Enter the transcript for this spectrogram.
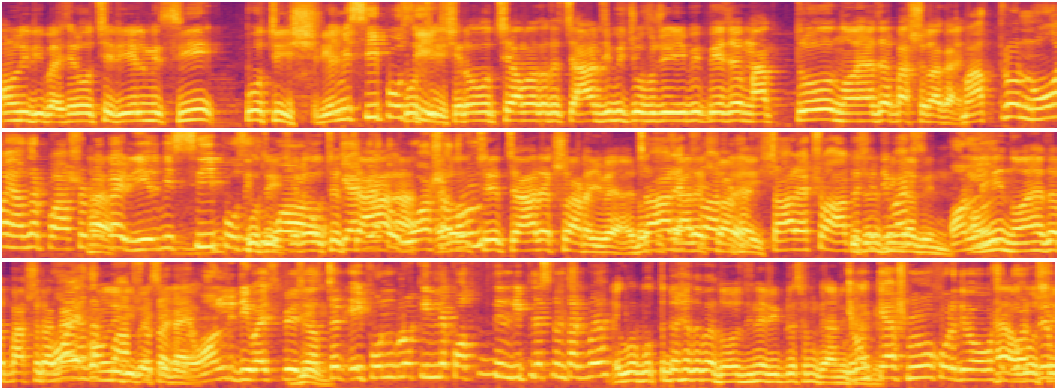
অনলি ডিভাইস এটা হচ্ছে রিয়েলমি সি পঁচিশ। রিয়েলমি সি পঁচিশ। পঁচিশ সেটা হচ্ছে আমাদের কাছে চার জিবি চৌষট্টি জিবি পেয়ে যাবে মাত্র নয় হাজার পাঁচশো টাকায়। মাত্র নয় হাজার পাঁচশো হ্যাঁ। টাকায় রিয়েলমি সি পঁচিশ। সেটা হচ্ছে চার একশো আঠাশ ভাই চার একশো আঠাশ আঠাশ। চার একশো ডিভাইস অনলি নয় হাজার পাঁচশো নয় টাকায় অনলি ডিভাইস অনলি ডিভাইস পেয়ে যাচ্ছেন। এই ফোনগুলো কিনলে কতদিন রিপ্লেসমেন্ট থাকবে? এগুলো প্রত্যেকটার সাথে ভাই দশ দিনের রিপ্লেসমেন্ট গ্যারান্টি এবং ক্যাশ মেমো করে দেবে। অবশ্যই হ্যাঁ, অবশ্যই,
